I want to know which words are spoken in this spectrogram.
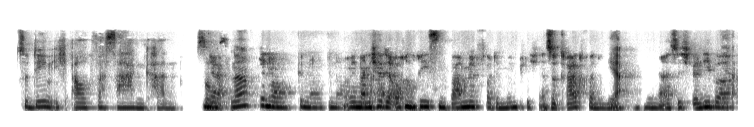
zu denen ich auch was sagen kann. So, ja, ne? genau, genau, genau. Ich meine, ich hatte auch einen riesen Bammel vor dem mündlichen, also gerade vor dem ja. mündlichen. Also ich wäre lieber ja.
